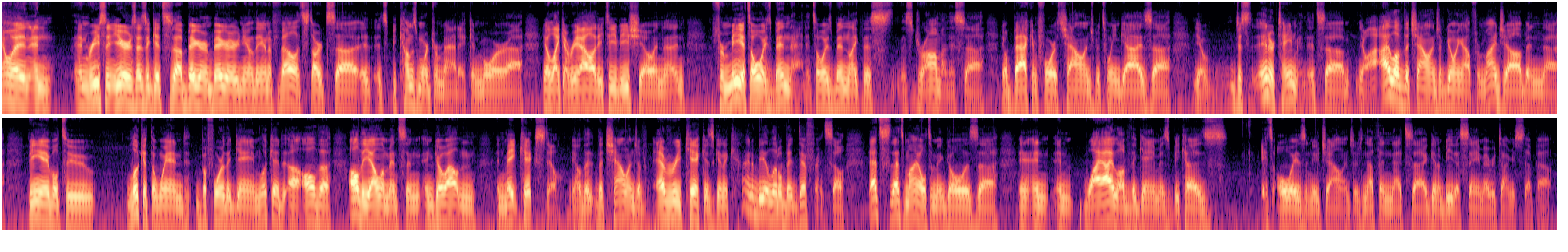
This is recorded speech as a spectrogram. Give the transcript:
You know, and, and in recent years, as it gets uh, bigger and bigger, you know, the NFL, it starts, uh, it it's becomes more dramatic and more, uh, you know, like a reality TV show. And, and, for me, it's always been that. It's always been like this, this drama, this, uh, you know, back and forth challenge between guys, uh, you know, just entertainment. It's, um, you know, I, I, love the challenge of going out for my job and uh, being able to look at the wind before the game, look at all the, all the elements and, and go out and, and make kicks still. You know, the, the challenge of every kick is going to kind of be a little bit different. So that's, that's my ultimate goal is, uh, and, and, and why I love the game is because it's always a new challenge. There's nothing that's uh, going to be the same every time you step out.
